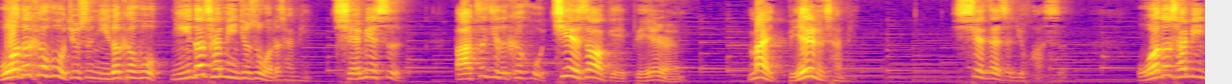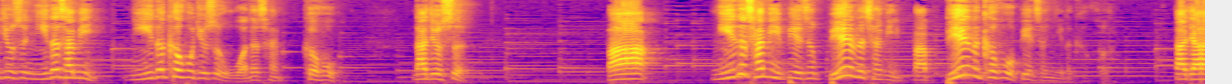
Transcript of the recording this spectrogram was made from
我的客户就是你的客户，你的产品就是我的产品。前面是把自己的客户介绍给别人，卖别人的产品。现在这句话是，我的产品就是你的产品，你的客户就是我的产客户，那就是把你的产品变成别人的产品，把别人的客户变成你的客户。大家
